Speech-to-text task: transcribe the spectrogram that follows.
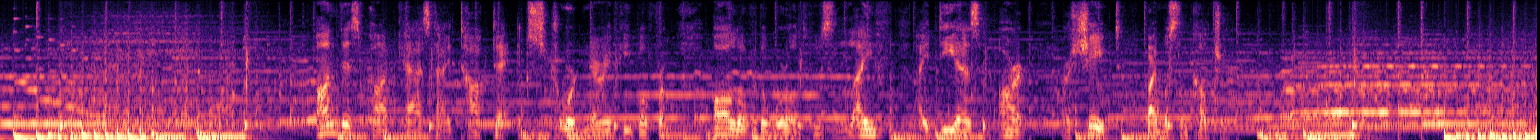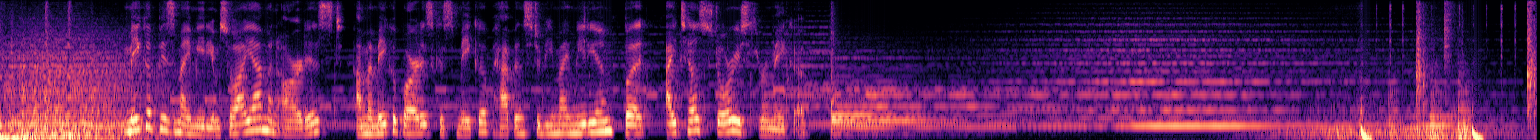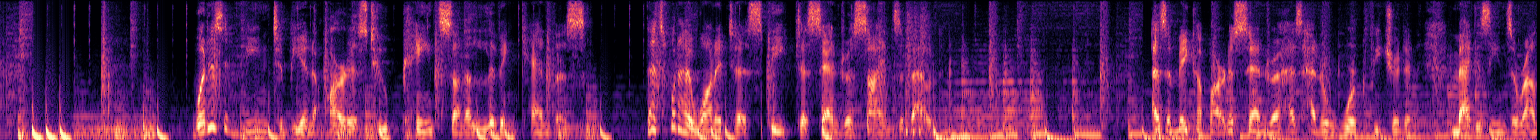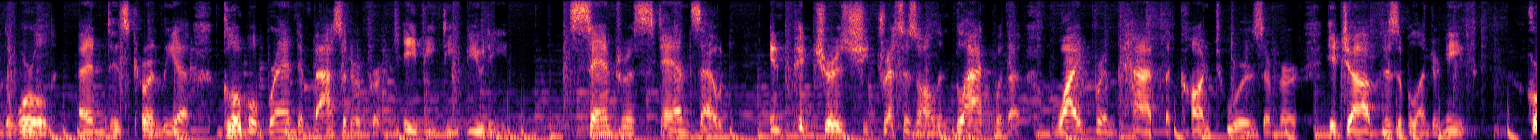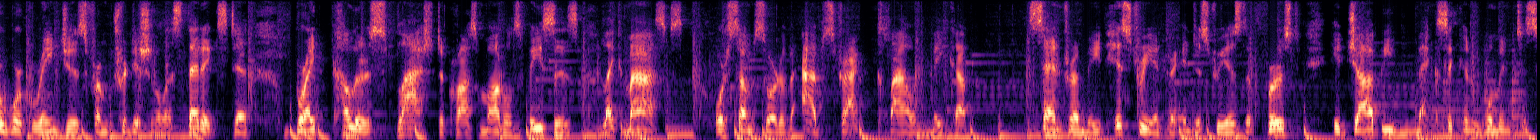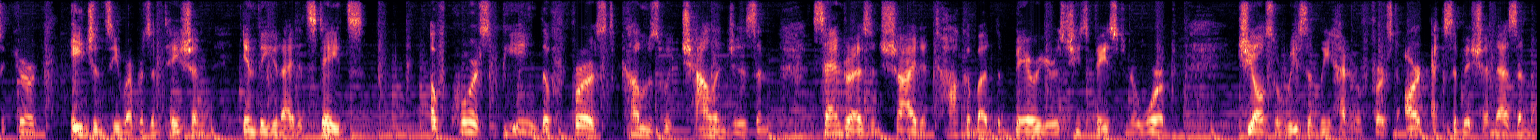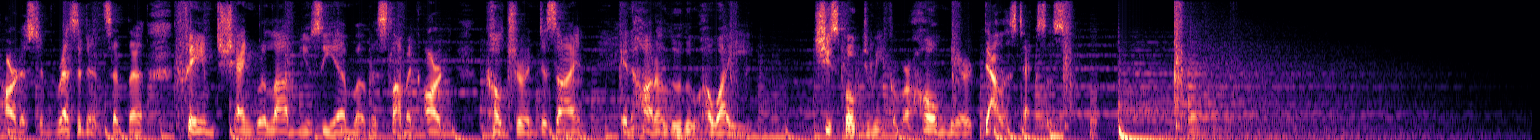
On this podcast, I talk to extraordinary people from all over the world whose life, ideas, and art are shaped by Muslim culture. Makeup is my medium, so I am an artist. I'm a makeup artist because makeup happens to be my medium, but I tell stories through makeup. What does it mean to be an artist who paints on a living canvas? That's what I wanted to speak to Sandra Saenz about. As a makeup artist, Sandra has had her work featured in magazines around the world and is currently a global brand ambassador for KVD Beauty. Sandra stands out. In pictures, she dresses all in black with a wide brimmed hat, the contours of her hijab visible underneath. Her work ranges from traditional aesthetics to bright colors splashed across models' faces like masks or some sort of abstract clown makeup. Sandra made history in her industry as the first hijabi Mexican woman to secure agency representation in the United States. Of course, being the first comes with challenges, and Sandra isn't shy to talk about the barriers she's faced in her work. She also recently had her first art exhibition as an artist in residence at the famed Shangri La Museum of Islamic Art, Culture, and Design in Honolulu, Hawaii. She spoke to me from her home near Dallas, Texas.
